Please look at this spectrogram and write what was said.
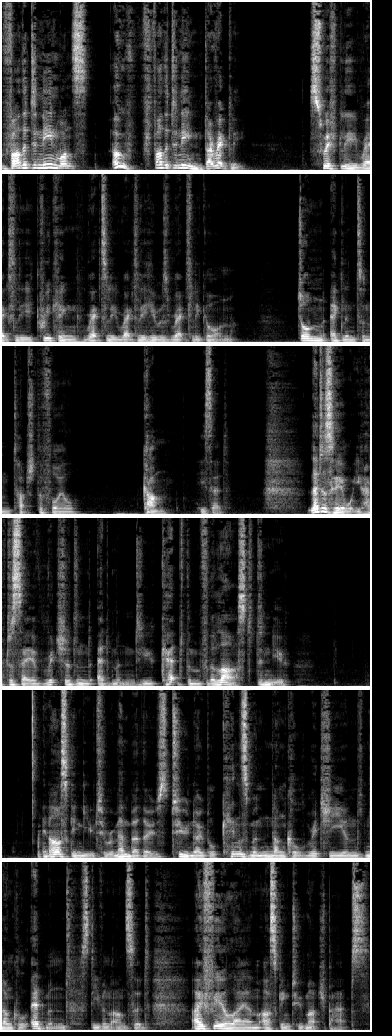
Father Dineen wants. Oh, Father Dineen, directly. Swiftly, rectly, creaking, rectally, rectly, he was rectly gone. John Eglinton touched the foil. Come, he said. Let us hear what you have to say of Richard and Edmund. You kept them for the last, didn't you? In asking you to remember those two noble kinsmen, Nuncle Richie and Nuncle Edmund, Stephen answered, I feel I am asking too much, perhaps.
